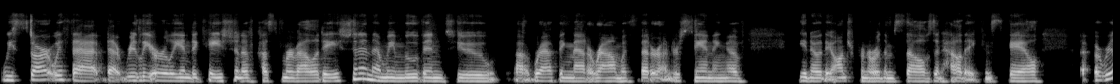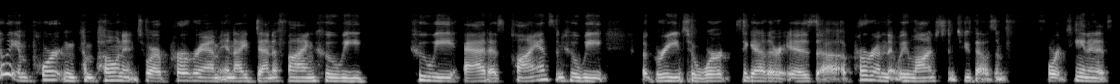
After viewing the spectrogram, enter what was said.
we start with that that really early indication of customer validation and then we move into uh, wrapping that around with better understanding of you know the entrepreneur themselves and how they can scale a really important component to our program in identifying who we who we add as clients and who we agree to work together is a program that we launched in 2014, and it's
